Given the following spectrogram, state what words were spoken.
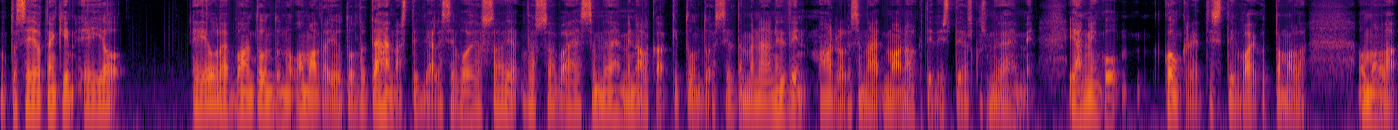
mutta se jotenkin ei ole ei ole vaan tuntunut omalta jutulta tähän asti vielä. Se voi jossain, jossain vaiheessa myöhemmin alkaakin tuntua siltä. Mä näen hyvin mahdollisena, että mä oon aktivisti joskus myöhemmin ihan niin kuin konkreettisesti vaikuttamalla omalla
